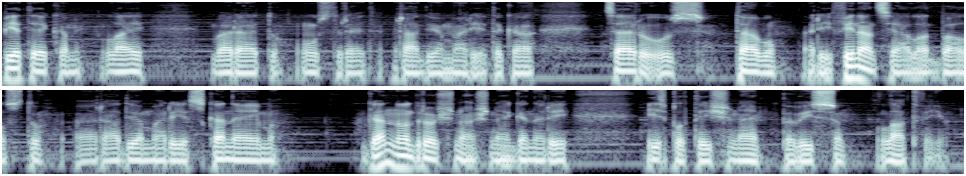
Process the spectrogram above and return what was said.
pietiekami, lai varētu uzturēt radio Mariju. Tā kā ceru uz tavu arī finansiālu atbalstu Radio Marijas skanējuma gan nodrošināšanai, gan arī izplatīšanai pa visu Latviju.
